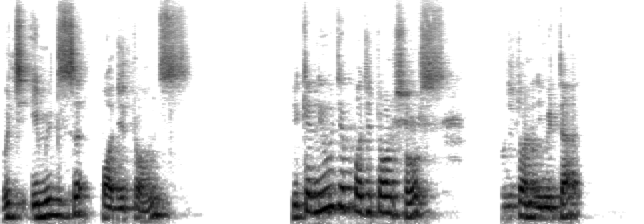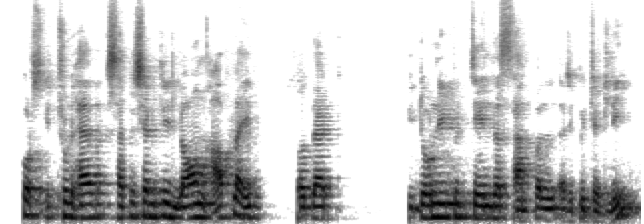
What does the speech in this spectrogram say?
which emits positrons. You can use a positron source, positron emitter. Of course, it should have sufficiently long half-life so that you don't need to change the sample repeatedly.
